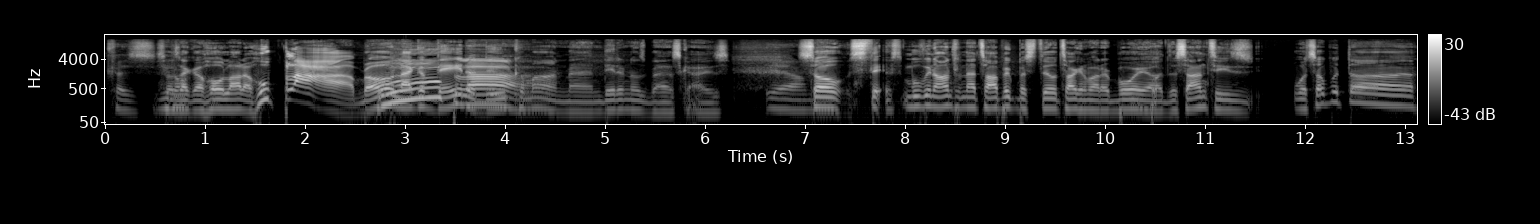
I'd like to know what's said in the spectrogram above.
because Sounds like a whole lot of hoopla, bro. Lack of data, dude. Come on, man. Data knows best, guys. Yeah. So, st- moving on from that topic, but still talking about our boy uh, DeSantis. What's up with the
